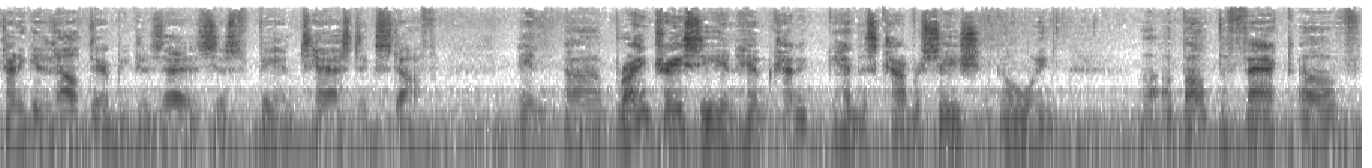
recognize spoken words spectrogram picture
kind of get it out there because that is just fantastic stuff. And uh, Brian Tracy and him kind of had this conversation going uh, about the fact of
